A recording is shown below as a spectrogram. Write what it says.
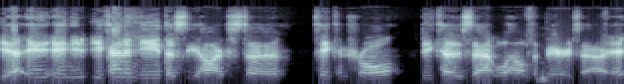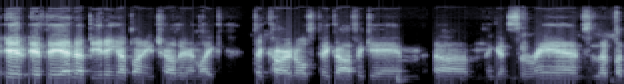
Yeah, and, and you, you kind of need the Seahawks to take control because that will help the Bears out. If, if they end up beating up on each other and like the Cardinals pick off a game um, against the Rams, but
